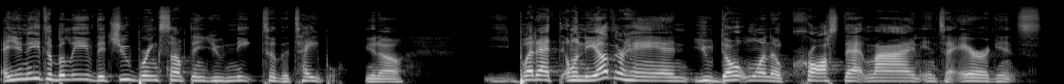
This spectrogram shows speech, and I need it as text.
and you need to believe that you bring something unique to the table, you know? But at on the other hand, you don't want to cross that line into arrogance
